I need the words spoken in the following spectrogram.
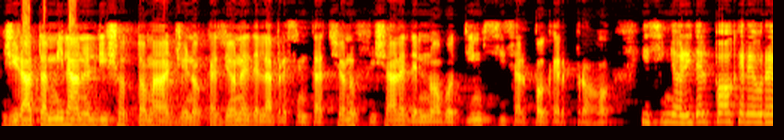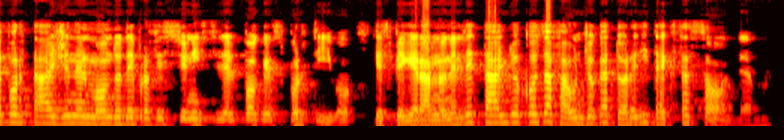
Girato a Milano il 18 maggio in occasione della presentazione ufficiale del nuovo Team Sisal Poker Pro, I Signori del Poker è un reportage nel mondo dei professionisti del poker sportivo, che spiegheranno nel dettaglio cosa fa un giocatore di Texas Hold'em.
